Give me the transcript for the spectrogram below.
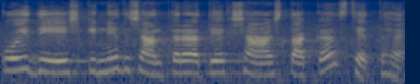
ਕੋਈ ਦੇਸ਼ ਕਿੰਨੇ ਦਿਸ਼ਾਂਤਰ ਅਤੇ ਅਕਸ਼ਾਂਸ਼ ਤੱਕ ਸਥਿਤ ਹੈ।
